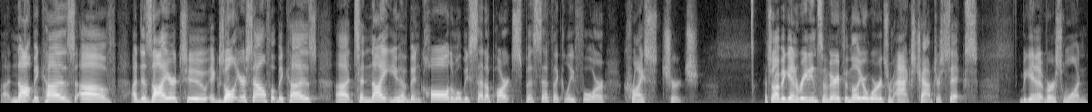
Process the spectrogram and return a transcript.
Uh, not because of a desire to exalt yourself, but because uh, tonight you have been called and will be set apart specifically for Christ's church. And so I begin reading some very familiar words from Acts chapter 6, beginning at verse 1.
